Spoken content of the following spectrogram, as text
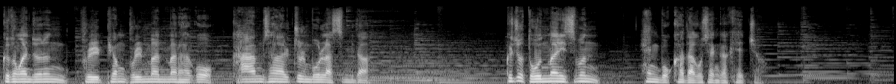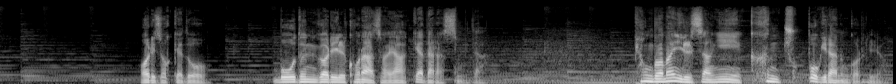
그동안 저는 불평, 불만만 하고 감사할 줄 몰랐습니다. 그저 돈만 있으면 행복하다고 생각했죠. 어리석게도 모든 걸 잃고 나서야 깨달았습니다. 평범한 일상이 큰 축복이라는 거를요.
